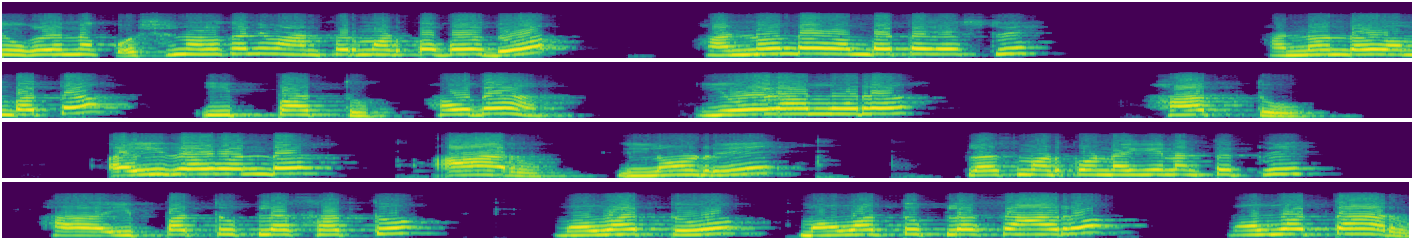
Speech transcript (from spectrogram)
ಇವುಗಳನ್ನ ಕ್ವಶನ್ ಒಳಗ ನೀವು ಆನ್ಸರ್ ಮಾಡ್ಕೋಬಹುದು ಹನ್ನೊಂದ, ಒಂಬತ್ತ ಎಷ್ಟ್ರಿ? ಹನ್ನೊಂದ, ಒಂಬತ್ತ, ಇಪ್ಪತ್ತು. ಹೌದಾ? ಏಳ, ಮೂರ, ಹತ್ತು. ಐದ, ಒಂದ, ಆರು. ಇಲ್ಲಿ ನೋಡ್ರಿ ಪ್ಲಸ್ ಮಾಡ್ಕೊಂಡಾಗ ಏನಾಗ್ತೈತ್ರಿ? ಇಪ್ಪತ್ತು ಪ್ಲಸ್ ಹತ್ತು, ಮೂವತ್ತು ಮೂವತ್ತು ಪ್ಲಸ್ ಆರು, ಮೂವತ್ತಾರು.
